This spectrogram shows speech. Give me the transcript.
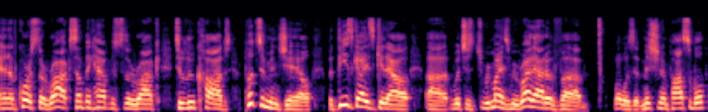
and of course, The Rock. Something happens to The Rock to Luke Hobbs, puts him in jail. But these guys get out, uh, which is reminds me right out of um, what was it, Mission Impossible?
